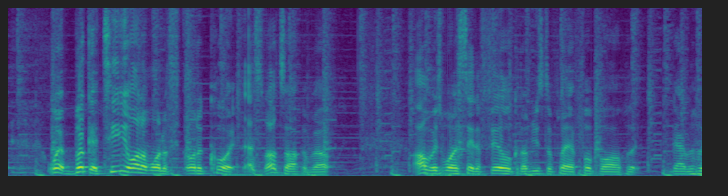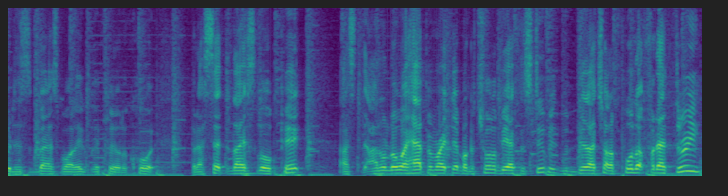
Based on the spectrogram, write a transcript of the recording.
Went Booker T on him on the, on the court. That's what I'm talking about. I always want to say the field because I'm used to playing football, but gotta remember this is basketball. They, they play on the court. But I set the nice little pick. I, I don't know what happened right there. My controller be acting stupid. But then I try to pull up for that three.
